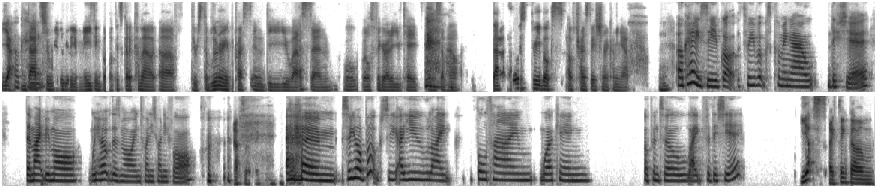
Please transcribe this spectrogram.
yeah Okay. that's a really really amazing book it's going to come out uh through sublunary press in the us and we'll we'll figure out a uk thing somehow that those three books of translation are coming out Okay, so you've got three books coming out this year. There might be more. We hope there's more in 2024. absolutely Um, so you're booked. So are you like full time working up until like for this year? yes i think um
